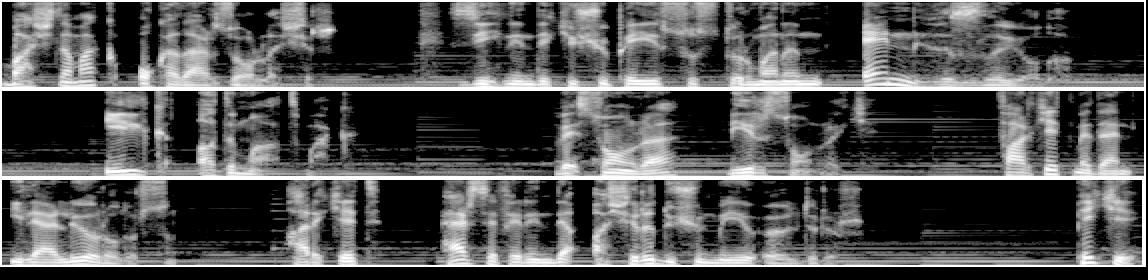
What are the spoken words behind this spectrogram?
başlamak o kadar zorlaşır. Zihnindeki şüpheyi susturmanın en hızlı yolu. İlk adımı atmak. Ve sonra bir sonraki. Fark etmeden ilerliyor olursun. Hareket her seferinde aşırı düşünmeyi öldürür. Peki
